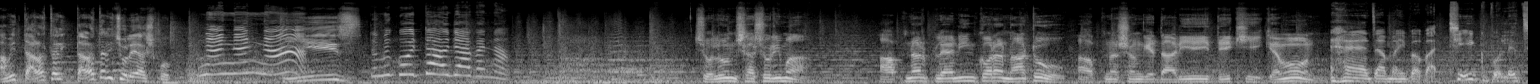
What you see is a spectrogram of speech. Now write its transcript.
আমি তাড়াতাড়ি তাড়াতাড়ি চলে আসব। না না না। প্লিজ তুমি কোথাও যাবে না। চলুন শাশুড়ি মা আপনার প্ল্যানিং করা নাটক আপনার সঙ্গে দাঁড়িয়েই দেখি কেমন? হ্যাঁ জামাই বাবা ঠিক বলেছ।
